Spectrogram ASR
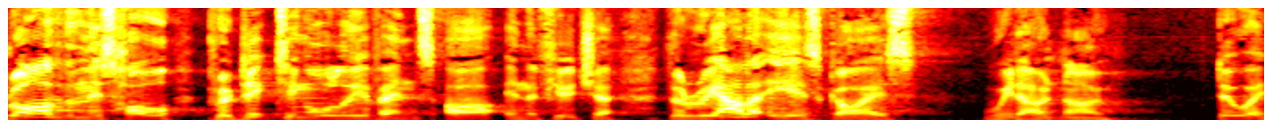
rather than this whole predicting all the events are in the future. The reality is, guys, we don't know. Do we?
